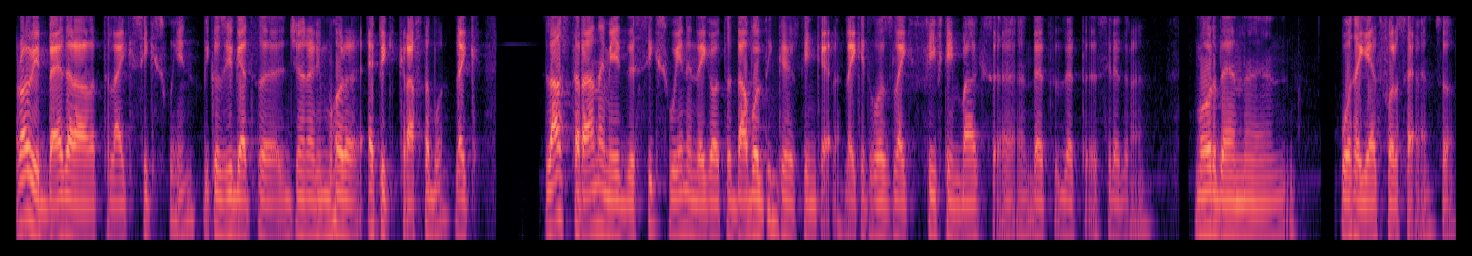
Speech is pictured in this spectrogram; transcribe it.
probably better at like six win because you get uh, generally more epic craftable. Like last run, I made the six win and I got a double Tinker Tinker. Like it was like 15 bucks uh, that that uh, sealed run, more than uh, what I get for seven. So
